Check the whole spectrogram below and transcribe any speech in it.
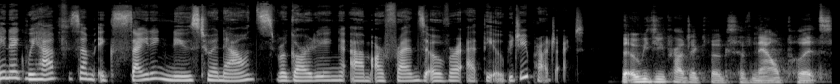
Hey, Nick, we have some exciting news to announce regarding um, our friends over at the OBG Project. The OBG Project folks have now put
